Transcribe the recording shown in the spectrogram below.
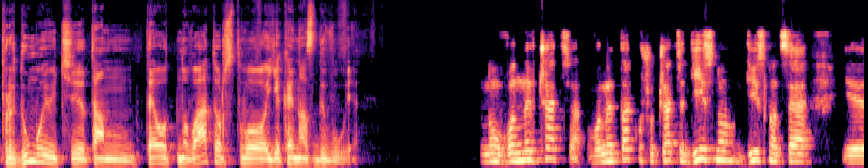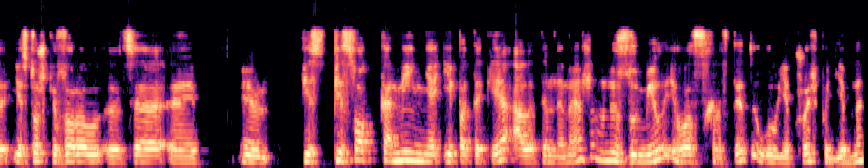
придумують там те от новаторство, яке нас дивує. Ну вони вчаться. Вони також вчаться. Дійсно, дійсно, це і з точки зору це пісок, каміння і патики, але тим не менше вони зуміли його схрестити у як щось подібне,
